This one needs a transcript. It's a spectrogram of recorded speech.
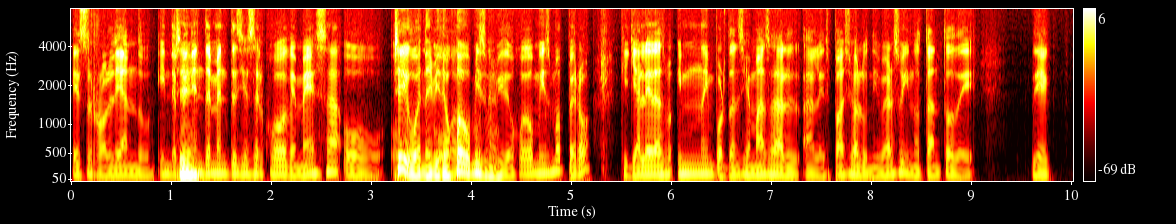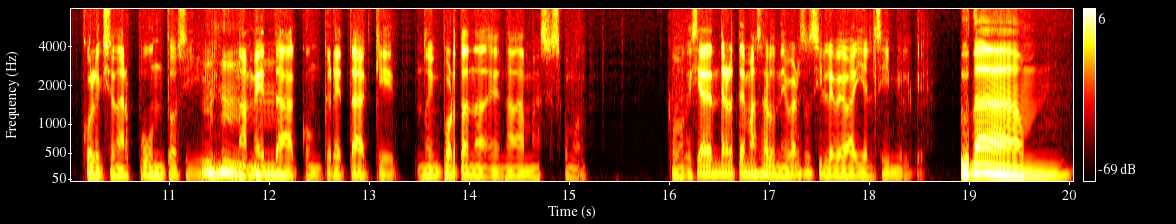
es roleando. Independientemente si es el juego de mesa o... Sí, o en el videojuego en mismo. el videojuego mismo, pero que ya le das una importancia más al, al espacio, al universo y no tanto de, de coleccionar puntos y una meta concreta que no importa na- eh, nada más. Es como, como que si adentrarte más al universo, sí le veo ahí el símil. Que... una mm,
